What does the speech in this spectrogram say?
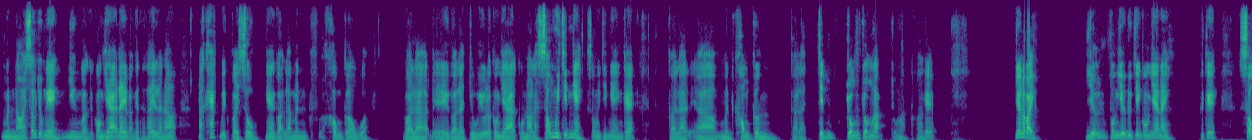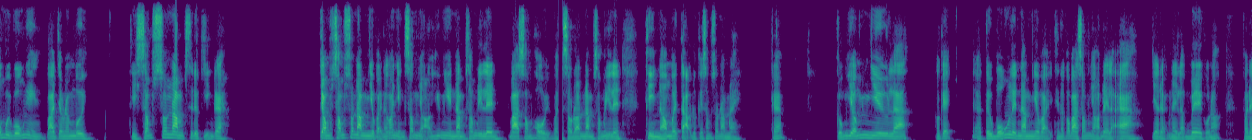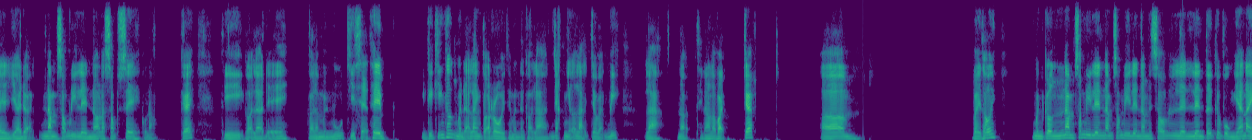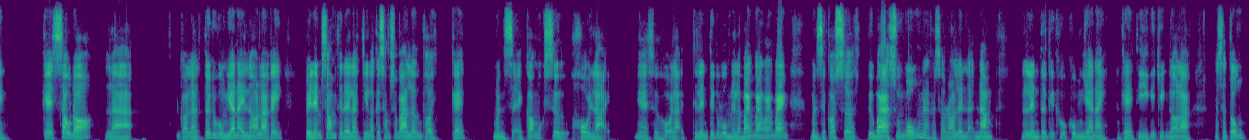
mình nói 60 ngàn nhưng mà cái con giá ở đây bạn có thể thấy là nó nó khác biệt vài xu nghe gọi là mình không cơ gọi là để gọi là chủ yếu là con giá của nó là 69 ngàn 69 ngàn cái gọi là uh, mình không cần gọi là chỉnh chuẩn chuẩn lắm chuẩn lắm ok. Nhớ là vậy giữ vẫn giữ được trên con giá này ok. 64.350 thì sóng số 5 sẽ được diễn ra trong sóng số 5 như vậy nó có những sóng nhỏ giống như 5 sóng đi lên 3 sóng hồi và sau đó 5 sóng đi lên thì nó mới tạo được cái sóng số 5 này. Ok? Cũng giống như là ok à, từ 4 lên 5 như vậy thì nó có ba sóng nhỏ đây là A giai đoạn này là B của nó và đây là giai đoạn 5 sóng đi lên nó là sóng C của nó. Ok? Thì gọi là để gọi là mình muốn chia sẻ thêm những cái kiến thức mình đã lan tỏa rồi thì mình gọi là nhắc nhở lại cho bạn biết là nó, thì nó là vậy. Chắc à, vậy thôi mình cần năm sóng đi lên, năm sóng đi lên, năm sóng lên lên tới cái vùng giá này. Cái sau đó là, gọi là tới cái vùng giá này nó là cái, về đếm sóng thì đây là chỉ là cái sóng số 3 lớn thôi. Ok mình sẽ có một sự hồi lại, nghe sự hồi lại thì lên tới cái vùng này là bán bán bán bán. Mình sẽ có từ 3 xuống 4 nè, rồi sau đó lên lại 5 nó lên tới cái khung khung giá này, ok? Thì cái chuyện đó là nó sẽ tốn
